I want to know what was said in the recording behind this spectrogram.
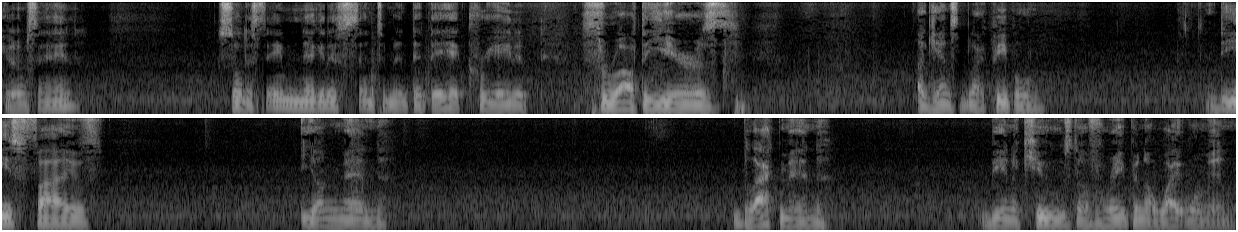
You know what I'm saying? So the same negative sentiment that they had created throughout the years against black people, these five young men, black men, being accused of raping a white woman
